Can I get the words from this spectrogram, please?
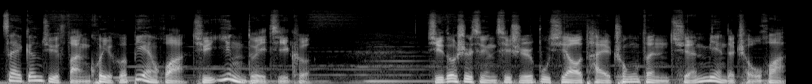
再根据反馈和变化去应对即可。许多事情其实不需要太充分、全面的筹划，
